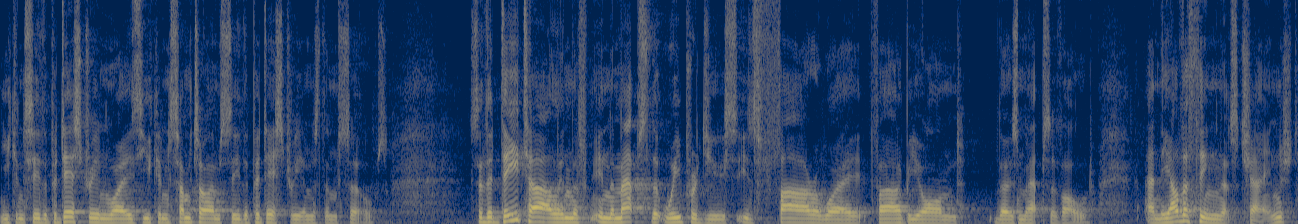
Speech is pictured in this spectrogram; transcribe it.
you can see the pedestrian ways, you can sometimes see the pedestrians themselves. So the detail in the, in the maps that we produce is far away, far beyond those maps of old. And the other thing that's changed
